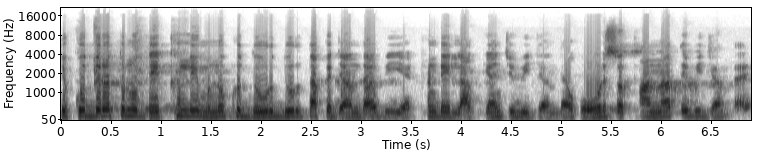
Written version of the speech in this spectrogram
ਤੇ ਕੁਦਰਤ ਨੂੰ ਦੇਖਣ ਲਈ ਮਨੁੱਖ ਦੂਰ ਦੂਰ ਤੱਕ ਜਾਂਦਾ ਵੀ ਹੈ, ਠੰਡੇ ਇਲਾਕਿਆਂ 'ਚ ਵੀ ਜਾਂਦਾ, ਹੋਰ ਸਥਾਨਾਂ ਤੇ ਵੀ ਜਾਂਦਾ ਹੈ।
